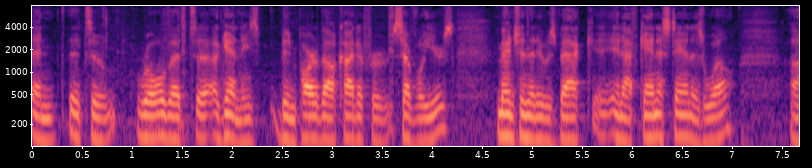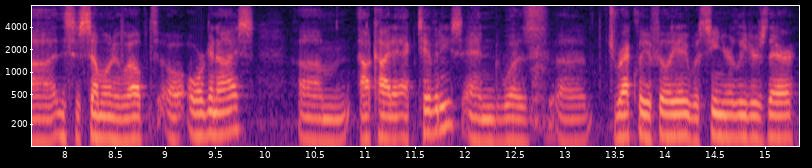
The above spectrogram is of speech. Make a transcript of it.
and it's a role that, uh, again, he's been part of Al Qaeda for several years. Mentioned that he was back in Afghanistan as well. Uh, this is someone who helped organize um, Al Qaeda activities and was uh, directly affiliated with senior leaders there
